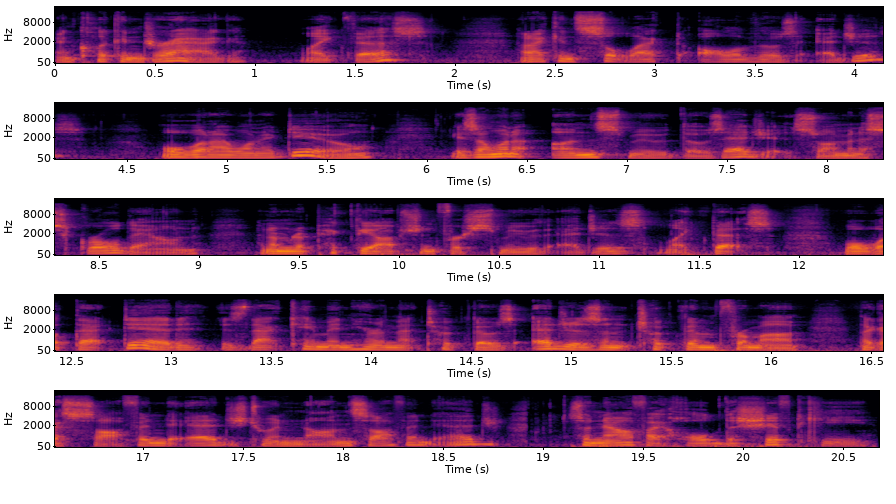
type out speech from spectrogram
and click and drag like this, and I can select all of those edges well, what I want to do is I want to unsmooth those edges. So I'm going to scroll down and I'm going to pick the option for smooth edges like this. Well, what that did is that came in here and that took those edges and took them from a like a softened edge to a non-softened edge. So now if I hold the shift key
